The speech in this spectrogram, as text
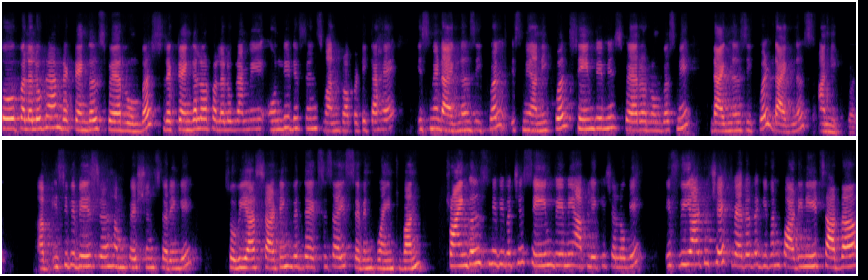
तो parallelogram rectangle square rhombus rectangle और पैरेललोग्राम में ओनली डिफरेंस वन प्रॉपर्टी का है. इसमें डायग्नल इक्वल इसमें अनइक्वल सेम वे में स्क्वायर और रोमबस में डायग्नल इक्वल डायगनल्स अनईक्वल अब इसी पे बेस्ड हम क्वेश्चन करेंगे. So we are starting with the exercise seven point one triangles में भी बच्चे सेम वे में आप लेके चलोगे. If we are to check whether the given coordinates are the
